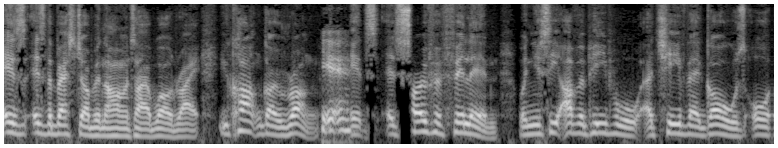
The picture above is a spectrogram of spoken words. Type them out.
is is the best job in the whole entire world, right? You can't go wrong. Yeah. It's it's so fulfilling when you see other people achieve their goals or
